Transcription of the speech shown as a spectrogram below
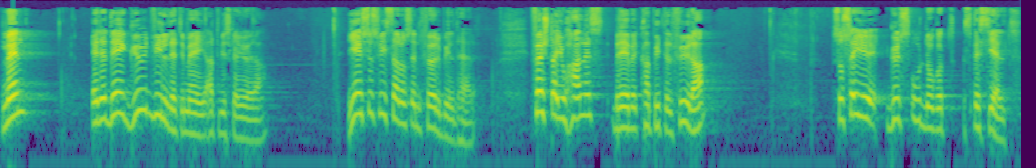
Men är det det Gud ville till mig att vi ska göra? Jesus visar oss en förebild här. Första Johannes brevet kapitel 4 så säger Guds ord något speciellt.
